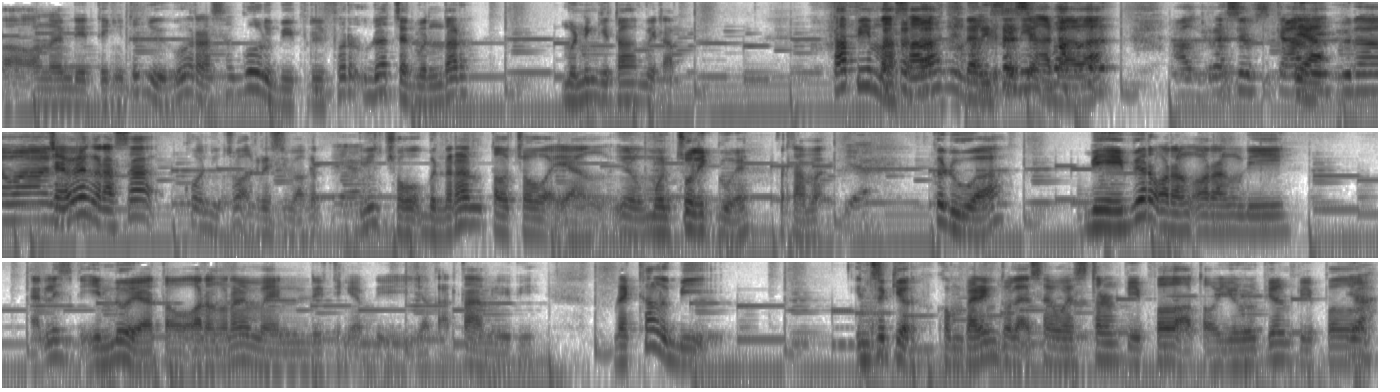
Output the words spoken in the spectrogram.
uh, online dating itu juga gue rasa gue lebih prefer udah chat bentar, mending kita meet up. Tapi masalahnya dari sini Agresif adalah banget. agresif sekali Ya. Gunawan. cewek ngerasa kok ini cowok agresif banget. Iya. Ini cowok beneran atau cowok yang you know, menculik gue pertama. Ya. Kedua, behavior orang-orang di at least di Indo ya atau orang-orang yang main dating app di Jakarta maybe. Mereka lebih insecure comparing to let's say western people atau European people Ya.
